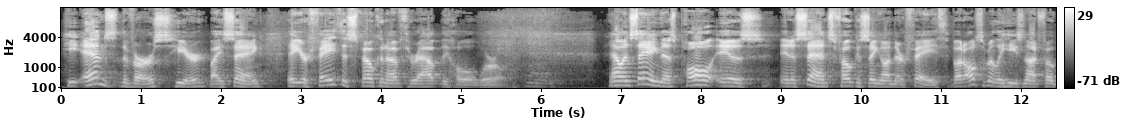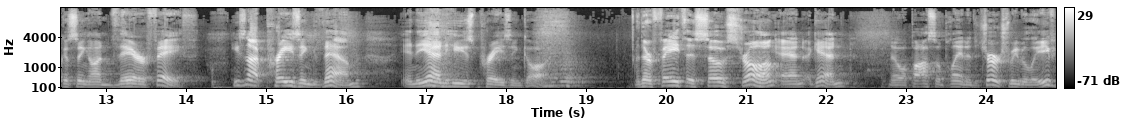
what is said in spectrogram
he ends the verse here by saying that your faith is spoken of throughout the whole world. Now, in saying this, Paul is, in a sense, focusing on their faith, but ultimately he's not focusing on their faith. He's not praising them. In the end, he's praising God. Their faith is so strong, and again, no apostle planted the church, we believe.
